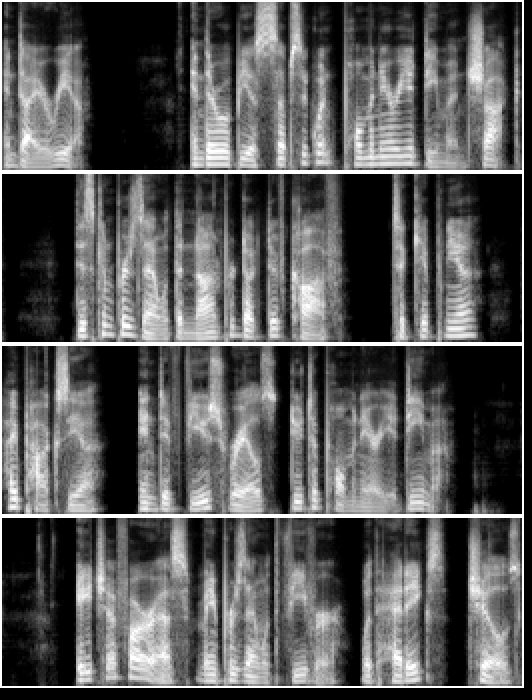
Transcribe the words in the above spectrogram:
and diarrhea. And there will be a subsequent pulmonary edema and shock. This can present with a non productive cough, tachypnea, hypoxia, and diffuse rales due to pulmonary edema. HFRS may present with fever, with headaches, chills,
